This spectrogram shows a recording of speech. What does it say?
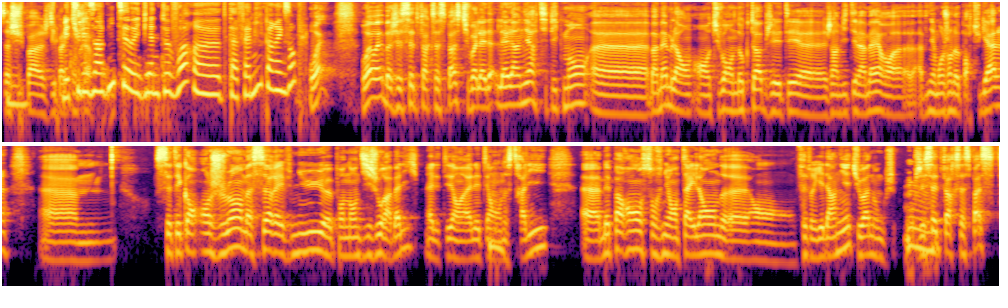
Ça, je suis mm. pas, je dis pas. Mais tu les invites, euh, ils viennent te voir, euh, ta famille par exemple? Ouais, ouais, ouais. Bah, j'essaie de faire que ça se passe. Tu vois, l'année dernière, typiquement, euh, bah même là, en, tu vois, en octobre, j'ai été, euh, j'ai invité ma mère à venir me rejoindre au Portugal. C'était quand en juin, ma sœur est venue euh, pendant dix jours à Bali. Elle était en, elle était en mmh. Australie. Euh, mes parents sont venus en Thaïlande euh, en février dernier, tu vois. Donc mmh. j'essaie de faire que ça se passe.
